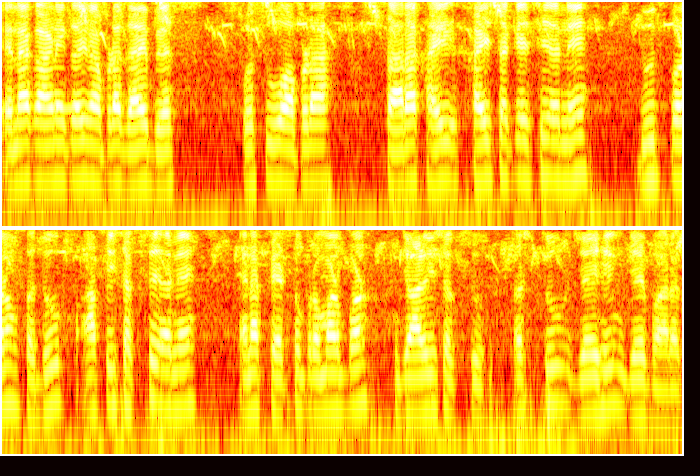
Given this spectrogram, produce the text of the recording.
એના કારણે કરીને આપણા ગાય, ભેંસ, પશુઓ આપણા સારા ખાઈ ખાઈ શકે છે અને દૂધ પણ વધુ આપી શકશે અને એના ફેટનું પ્રમાણ પણ જાળવી શકશું. અસ્તુ, જય હિન્દ, જય ભારત.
